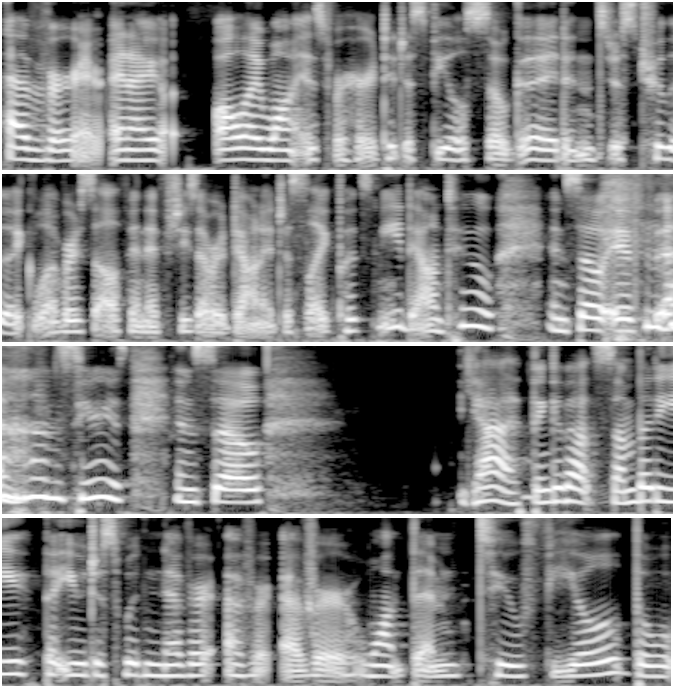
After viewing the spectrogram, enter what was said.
ever. And I, all I want is for her to just feel so good and just truly like love herself. And if she's ever down, it just like puts me down too. And so, if I'm serious, and so, yeah, think about somebody that you just would never, ever, ever want them to feel the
